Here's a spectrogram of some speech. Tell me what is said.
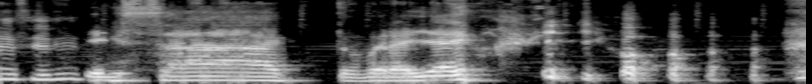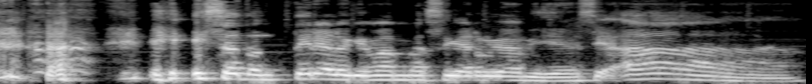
ese título. Exacto, para allá iba yo. Esa tontera lo que más me hacía ruido a mí. Yo decía, ah,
